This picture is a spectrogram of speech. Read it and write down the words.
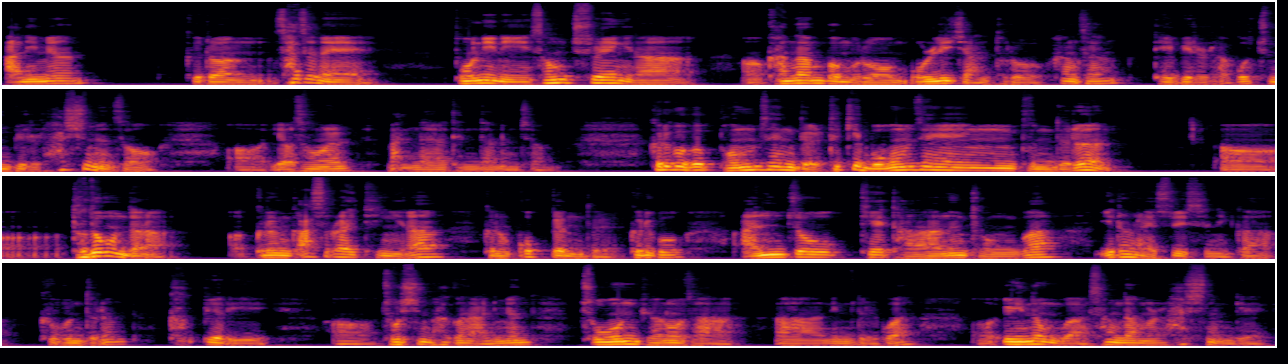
아니면 그런 사전에 본인이 성추행이나 어, 강간범으로 몰리지 않도록 항상 대비를 하고 준비를 하시면서 어, 여성을 만나야 된다는 점. 그리고 그 범생들, 특히 모범생 분들은 어, 더더군다나 어, 그런 가스라이팅이나 그런 꽃뱀들 그리고 안 좋게 당하는 경우가 일어날 수 있으니까 그분들은 각별히 어, 조심하거나 아니면 좋은 변호사님들과 어, 의논과 상담을 하시는 게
